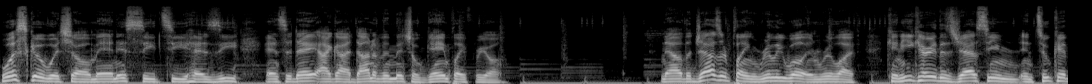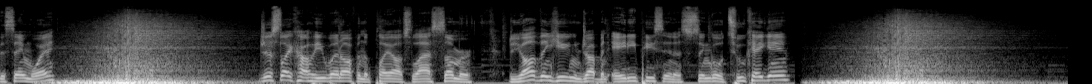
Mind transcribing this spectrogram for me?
What's good with y'all, man? It's CT Hesi, and today I got Donovan Mitchell gameplay for y'all. Now, the Jazz are playing really well in real life. Can he carry this Jazz team in 2K the same way? Just like how he went off in the playoffs last summer, do y'all think he can drop an 80 piece in a single 2K game?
